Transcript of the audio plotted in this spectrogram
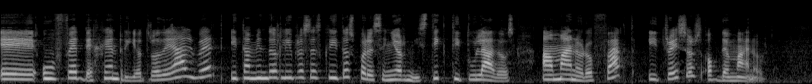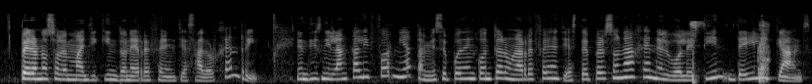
eh, un FED de Henry y otro de Albert, y también libros escritos por el señor Mystic titulados A Manor of Fact y Treasures of the Manor. Pero no solo en Magic Kingdom hay referencias a Lord Henry. En Disneyland, California, también se puede encontrar una referencia a este personaje en el boletín Daily Guns,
